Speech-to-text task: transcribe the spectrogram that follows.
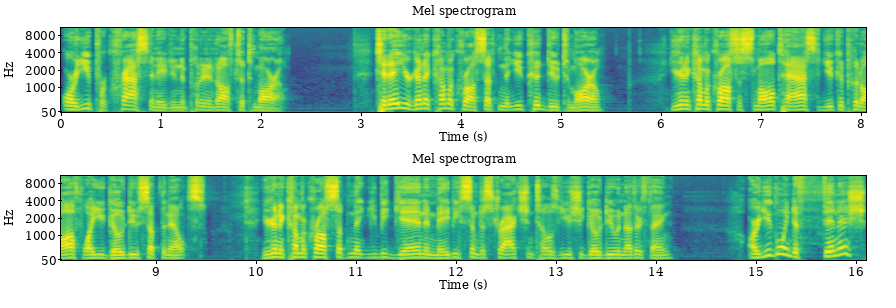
or are you procrastinating and putting it off to tomorrow? Today, you're going to come across something that you could do tomorrow. You're going to come across a small task that you could put off while you go do something else. You're going to come across something that you begin and maybe some distraction tells you you should go do another thing. Are you going to finish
